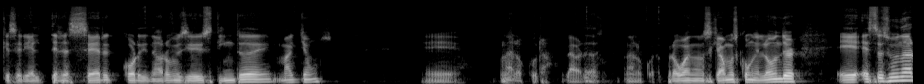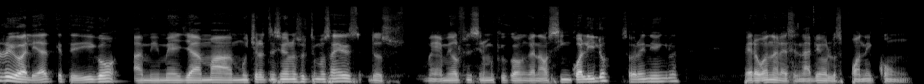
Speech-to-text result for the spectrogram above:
que sería el tercer coordinador ofensivo distinto de Mac Jones. Eh, una locura, la verdad, una locura. Pero bueno, nos quedamos con el under. Eh, esta es una rivalidad que te digo, a mí me llama mucho la atención en los últimos años. Los Miami Dolphins, si no me equivoco, han ganado 5 al hilo sobre New England. Pero bueno, el escenario los pone con,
